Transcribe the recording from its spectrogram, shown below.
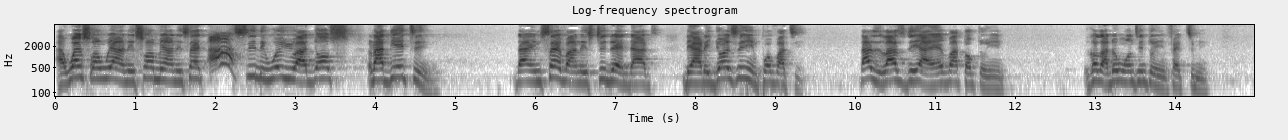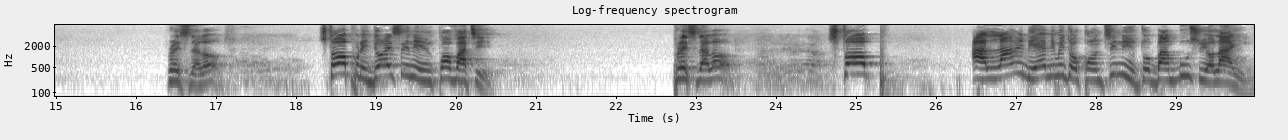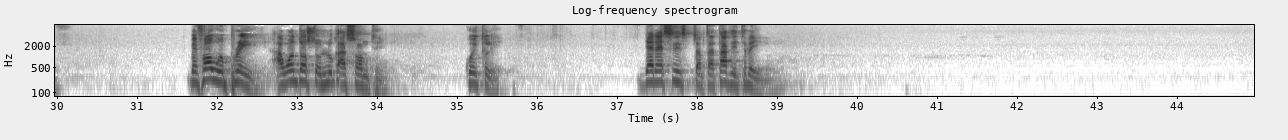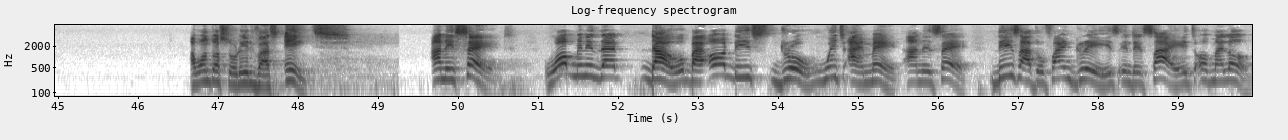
I went somewhere and he saw me and he said, Ah, see the way you are just radiating. That himself and his children, that they are rejoicing in poverty. That's the last day I ever talked to him. Because I don't want him to infect me. Praise the Lord. Stop rejoicing in poverty. Praise the Lord. Stop allowing the enemy to continue to bamboozle your life. Before we pray, I want us to look at something quickly. Genesis chapter 33. I want us to read verse 8. And he said, What meaneth that thou by all this drove which I made? And he said, These are to find grace in the sight of my Lord.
